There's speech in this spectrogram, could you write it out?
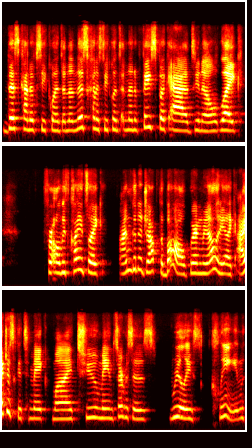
this kind of sequence and then this kind of sequence and then Facebook ads, you know, like for all these clients, like I'm going to drop the ball. Where in reality, like I just get to make my two main services really clean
